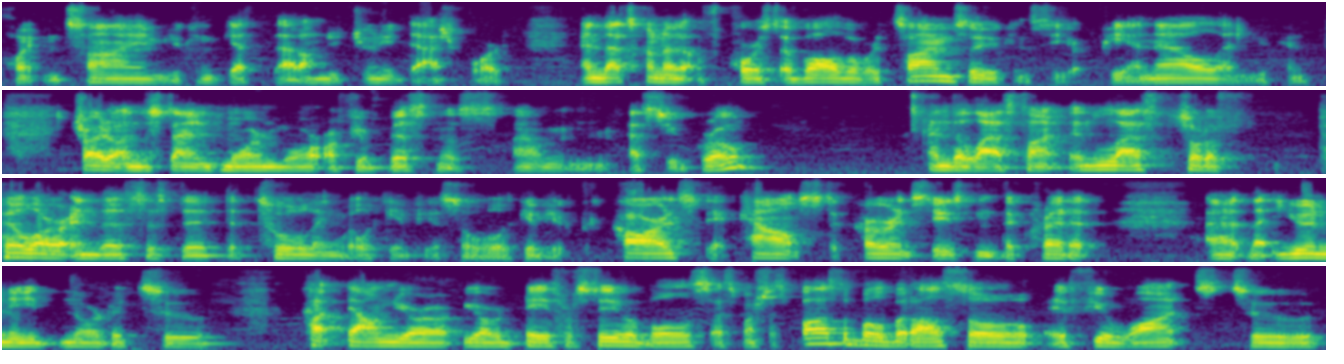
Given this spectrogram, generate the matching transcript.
point in time, you can get that on the Juni dashboard, and that's going to, of course, evolve over time. So you can see your P&L, and you can try to understand more and more of your business um, as you grow. And the last time, and last sort of pillar in this is the, the tooling we'll give you. So we'll give you the cards, the accounts, the currencies, and the credit uh, that you need in order to cut down your your days receivables as much as possible but also if you want to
